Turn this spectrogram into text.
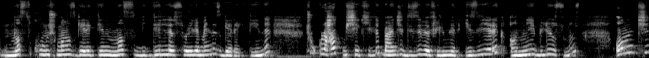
nasıl konuşmanız gerektiğini, nasıl bir dille söylemeniz gerektiğini çok rahat bir şekilde bence dizi ve filmleri izleyerek anlayabiliyorsunuz. Onun için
